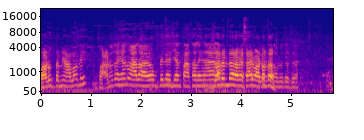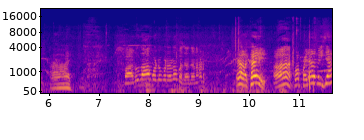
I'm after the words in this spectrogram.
ભાડું તમે આલો નહીં? ભાડું તો શેનું હાલો હવે પેલે જ્યાં પાછા લઈને આવ્યા. તમે તાર હવે સાર વાટો તો. તમે તો હાય. ભાડું લાવો ફટોફટ હેડો બધા જણા હેડો. એ અળખાઈ હા. કોઈ પડ્યા પૈસા?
